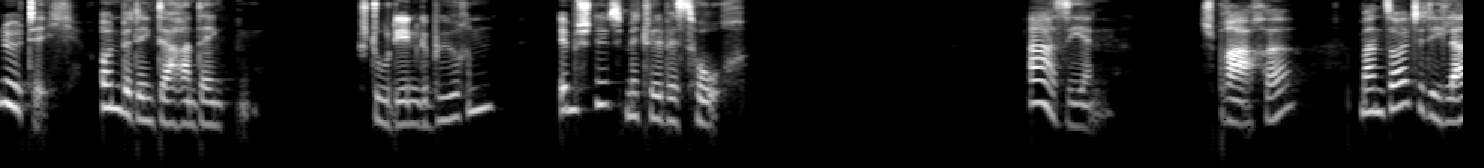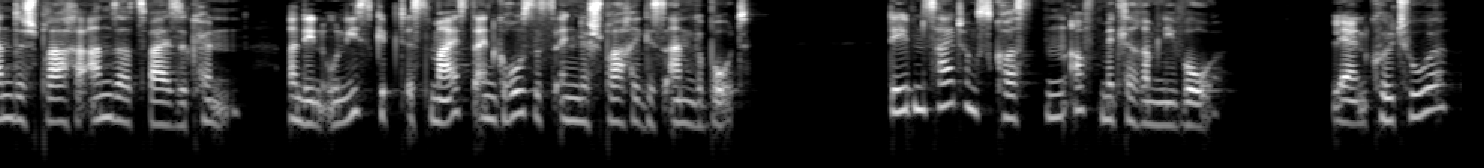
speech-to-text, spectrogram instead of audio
Nötig, unbedingt daran denken. Studiengebühren? Im Schnitt mittel bis hoch. Asien. Sprache? Man sollte die Landessprache ansatzweise können. An den Unis gibt es meist ein großes englischsprachiges Angebot. Lebenshaltungskosten auf mittlerem Niveau. Lernkultur?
